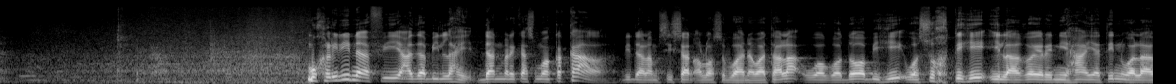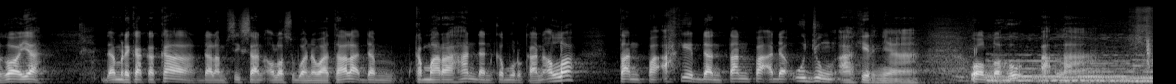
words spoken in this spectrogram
Mukhlidina fi adzabillahi dan mereka semua kekal di dalam siksaan Allah Subhanahu wa taala wa ghadabihi wa sukhtihi ila ghairi nihayatin wala ghayah. Dan mereka kekal dalam siksaan Allah Subhanahu wa taala dan kemarahan dan kemurkaan Allah tanpa akhir dan tanpa ada ujung akhirnya. Wallahu a'lam.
